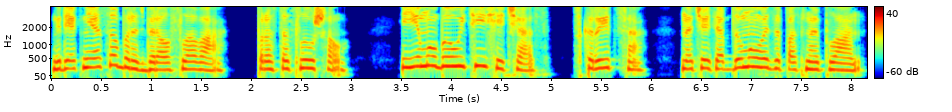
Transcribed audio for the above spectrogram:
Грек не особо разбирал слова, просто слушал. И ему бы уйти сейчас, скрыться, начать обдумывать запасной план,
